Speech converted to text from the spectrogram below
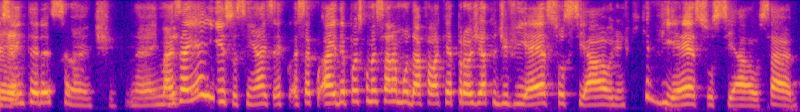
isso é. é, interessante, né? Mas aí é isso, assim, essa, aí depois começaram a mudar, falar que é projeto de viés social, gente. O que é viés social, sabe?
